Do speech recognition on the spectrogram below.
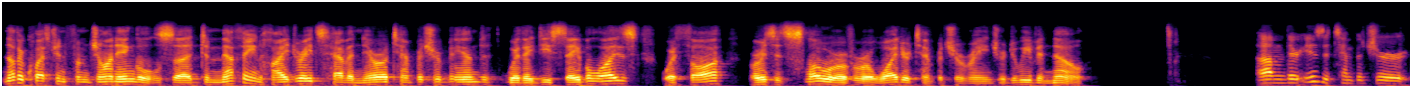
another question from John Ingalls. Uh, do methane hydrates have a narrow temperature band where they destabilize or thaw, or is it slower over a wider temperature range, or do we even know? Um, there is a temperature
